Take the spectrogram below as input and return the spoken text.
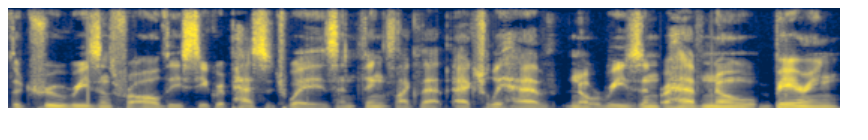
The true reasons for all these secret passageways and things like that actually have no reason or have no bearing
